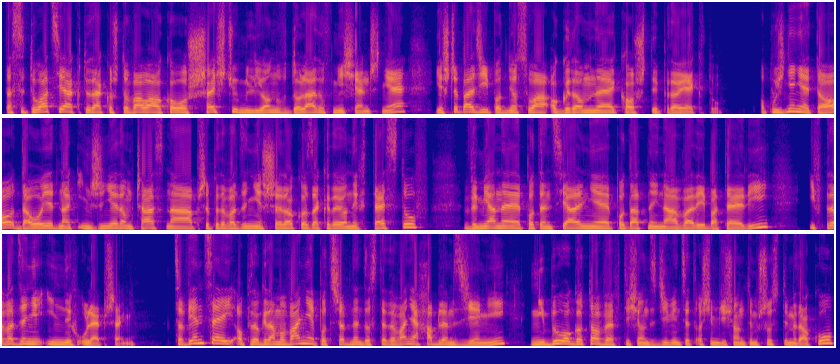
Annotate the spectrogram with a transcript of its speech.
Ta sytuacja, która kosztowała około 6 milionów dolarów miesięcznie, jeszcze bardziej podniosła ogromne koszty projektu. Opóźnienie to dało jednak inżynierom czas na przeprowadzenie szeroko zakrojonych testów, wymianę potencjalnie podatnej na awarię baterii i wprowadzenie innych ulepszeń. Co więcej, oprogramowanie potrzebne do sterowania Hubble'em z Ziemi nie było gotowe w 1986 roku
